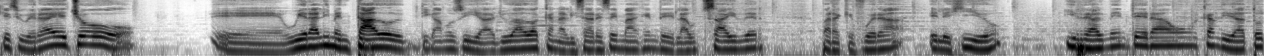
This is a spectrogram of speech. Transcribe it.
Que se hubiera hecho eh, hubiera alimentado, digamos, y ayudado a canalizar esa imagen del outsider para que fuera elegido y realmente era un candidato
